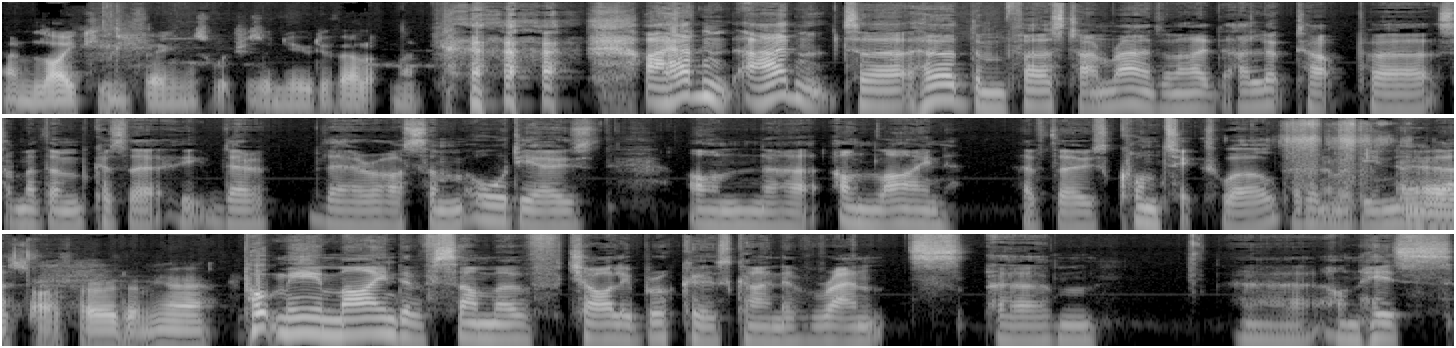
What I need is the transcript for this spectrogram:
and liking things, which is a new development. I hadn't I hadn't uh, heard them first time round, and I, I looked up uh, some of them because there, there there are some audios on uh, online of those Quantick's World. I don't know whether you know that. Yes, I've heard them, yeah. Put me in mind of some of Charlie Brooker's kind of rants um, uh, on his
